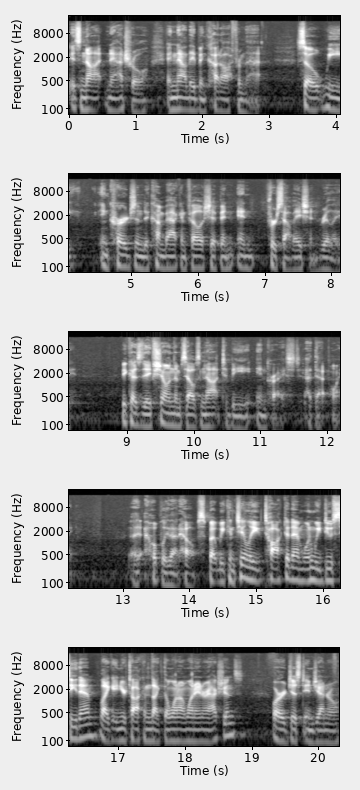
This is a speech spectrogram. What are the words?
is not natural. And now they've been cut off from that. So we encourage them to come back and fellowship and, and for salvation, really, because they've shown themselves not to be in Christ at that point uh, hopefully that helps. But we continually talk to them when we do see them, like, and you're talking like the one-on-one interactions, or just in general.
